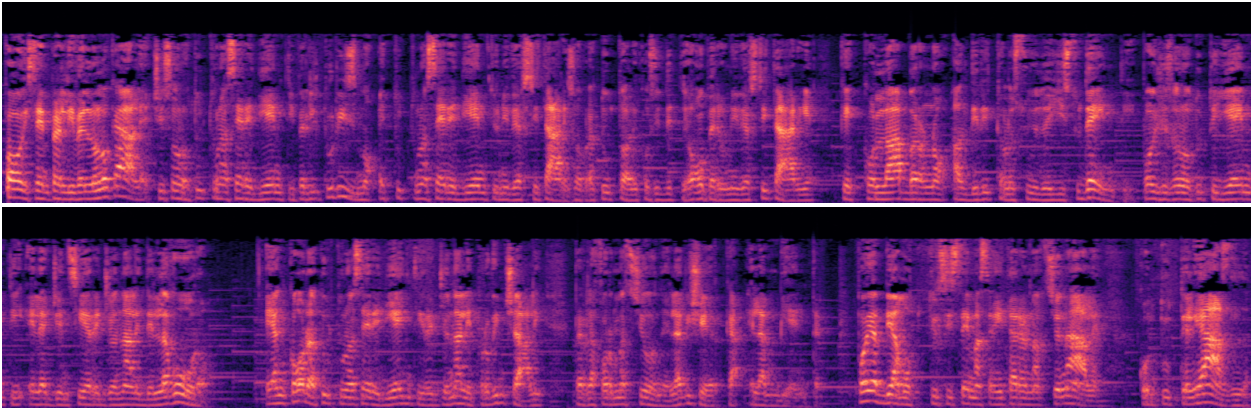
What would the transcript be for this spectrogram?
Poi, sempre a livello locale, ci sono tutta una serie di enti per il turismo e tutta una serie di enti universitari, soprattutto le cosiddette opere universitarie che collaborano al diritto allo studio degli studenti. Poi ci sono tutti gli enti e le agenzie regionali del lavoro, e ancora tutta una serie di enti regionali e provinciali per la formazione, la ricerca e l'ambiente. Poi abbiamo tutto il sistema sanitario nazionale con tutte le ASL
